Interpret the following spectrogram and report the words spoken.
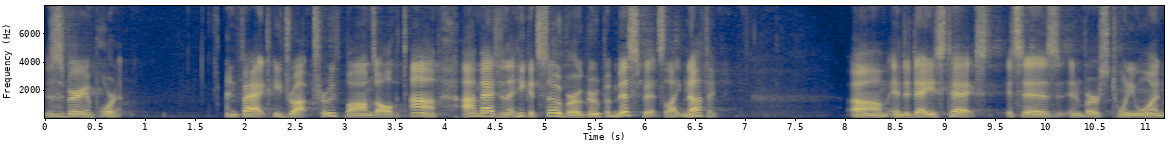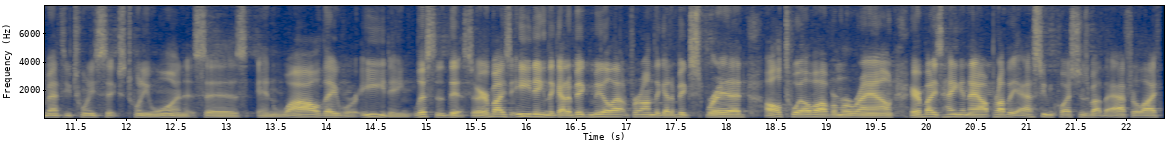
This is very important. In fact, he dropped truth bombs all the time. I imagine that he could sober a group of misfits like nothing. Um, in today's text, it says in verse 21, Matthew 26, 21, it says, And while they were eating, listen to this. So everybody's eating, they got a big meal out in front, they got a big spread, all 12 of them around. Everybody's hanging out, probably asking questions about the afterlife.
